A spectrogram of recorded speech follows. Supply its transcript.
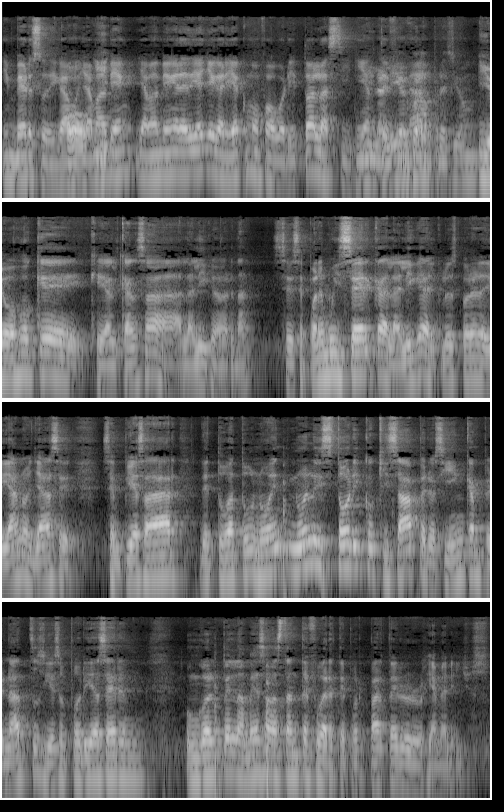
inverso, digamos. Oh, ya, más y- bien, ya más bien Heredia llegaría como favorito a la Y siguiente la liga con final. la presión. Y ojo que, que alcanza a la liga, ¿verdad? Se, se pone muy cerca de la liga del Club Sport Herediano, ya se, se empieza a dar de tú a tú, no en, no en lo histórico quizá, pero sí en campeonatos y eso podría ser un, golpe en la mesa bastante fuerte por parte de los Amarillos.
